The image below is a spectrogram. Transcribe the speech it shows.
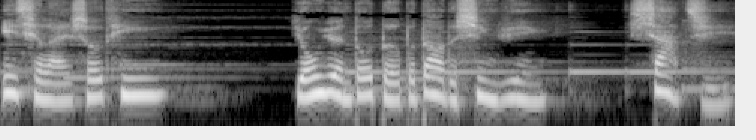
一起来收听《永远都得不到的幸运》下集。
